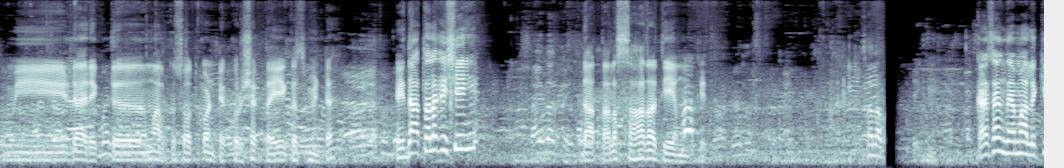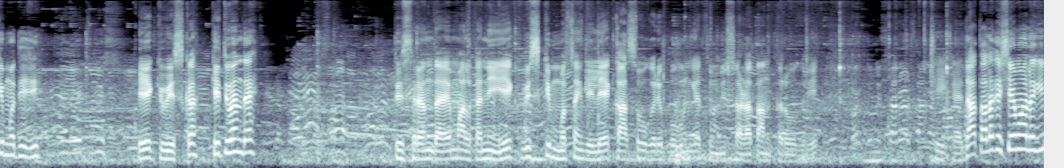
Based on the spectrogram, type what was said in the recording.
तुम्ही डायरेक्ट मालकासोबत कॉन्टॅक्ट करू शकता एकच मिनटं. एक दाताला कशी आहे ही? दाताला सहा दाती आहे म्हणते चला. काय सांगताय मालक किंमत हिची? एकवीस का? किती वेंदा आहे? तिसऱ्यांदा आहे मालकाने एक वीस किंमत सांगितलेली आहे. कास वगैरे बघून घ्या तुम्ही सडात अंतर वगैरे. ठीक आहे. दाताला कशी आहे मला की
